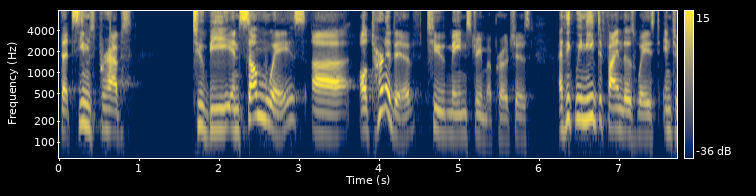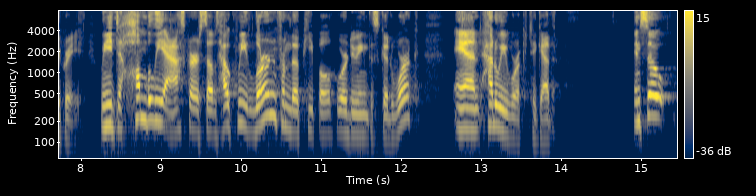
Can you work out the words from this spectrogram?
that seems perhaps to be in some ways uh, alternative to mainstream approaches, I think we need to find those ways to integrate. We need to humbly ask ourselves, how can we learn from the people who are doing this good work? And how do we work together? And so,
